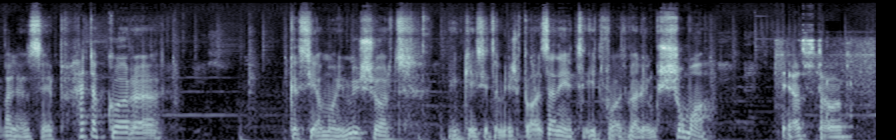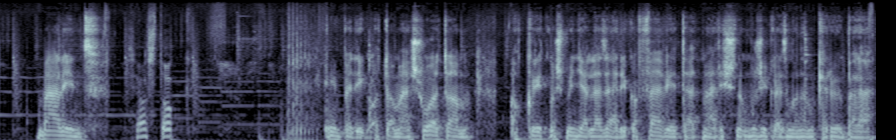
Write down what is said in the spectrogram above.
Nagyon szép. Hát akkor köszi a mai műsort, én készítem is be a zenét, itt volt velünk Soma, Sziasztok! Bálint, Sziasztok! Én pedig a Tamás voltam. Akkor itt most mindjárt lezárjuk a felvételt, már is a muzsika, ez már nem kerül bele.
